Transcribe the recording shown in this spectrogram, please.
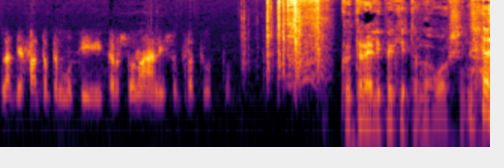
l'abbia fatto per motivi personali soprattutto. Cottarelli perché tornò a Washington?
